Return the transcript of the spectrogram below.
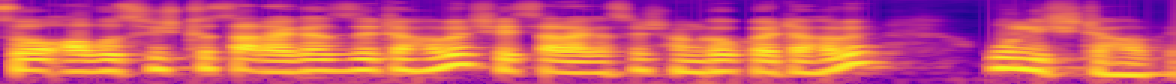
সো অবশিষ্ট চারা গাছ যেটা হবে, সেই চারা গাছের সংখ্যা কয়টা হবে? উনিশটা হবে,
